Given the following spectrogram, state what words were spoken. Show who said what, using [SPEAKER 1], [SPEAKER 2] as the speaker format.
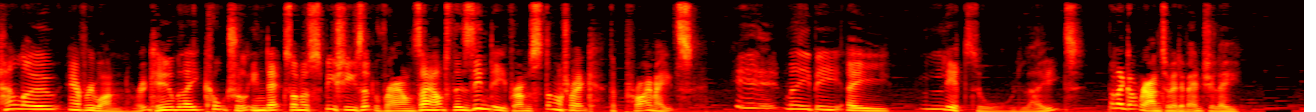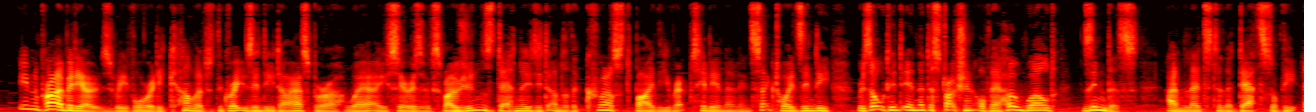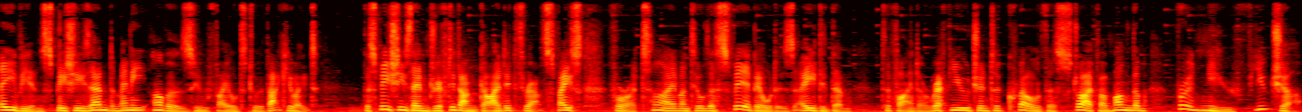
[SPEAKER 1] Hello everyone, Rick here with a cultural index on a species that rounds out the Xindi from Star Trek, the primates. It may be a little late, but I got round to it eventually. In prior videos, we've already covered the Great Xindi Diaspora, where a series of explosions detonated under the crust by the reptilian and insectoid Xindi resulted in the destruction of their homeworld, Xindus, and led to the deaths of the avian species and many others who failed to evacuate. The species then drifted unguided throughout space for a time until the Sphere Builders aided them to find a refuge and to quell the strife among them for a new future.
